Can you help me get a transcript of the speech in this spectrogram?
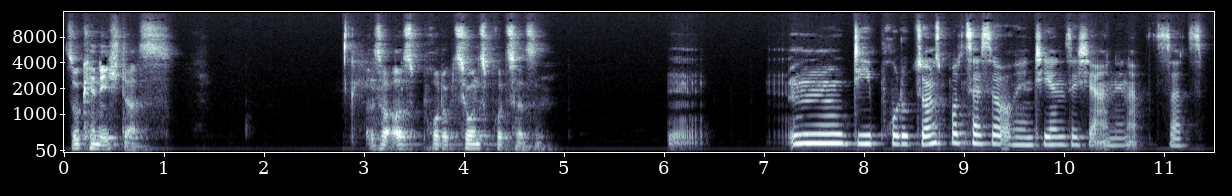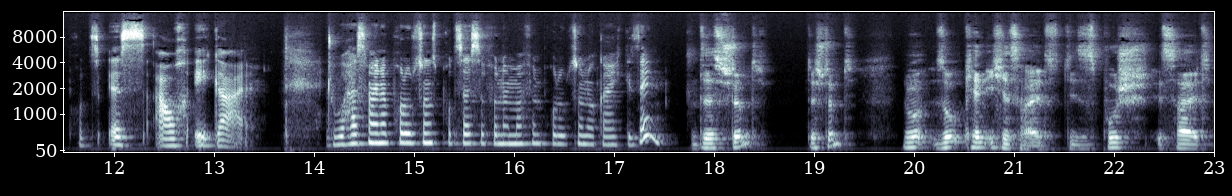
So kenne ich das. Also aus Produktionsprozessen. Mm, die Produktionsprozesse orientieren sich ja an den Absatzprozessen. Ist auch egal. Du hast meine Produktionsprozesse von der Muffin-Produktion noch gar nicht gesehen. Das stimmt. Das stimmt. Nur so kenne ich es halt. Dieses Push ist halt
